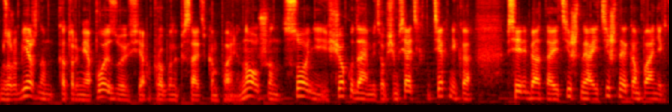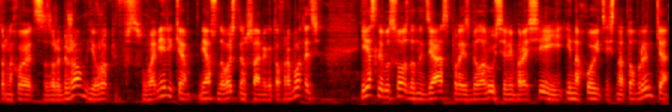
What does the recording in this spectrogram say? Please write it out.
зарубежным, которыми я пользуюсь. Я попробую написать в компанию Notion, Sony, еще куда-нибудь. В общем, вся техника, все ребята айтишные, айтишные компании, которые находятся за рубежом, в Европе, в Америке. Я с удовольствием с вами готов работать. Если вы созданы диаспорой из Беларуси либо России и находитесь на том рынке,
